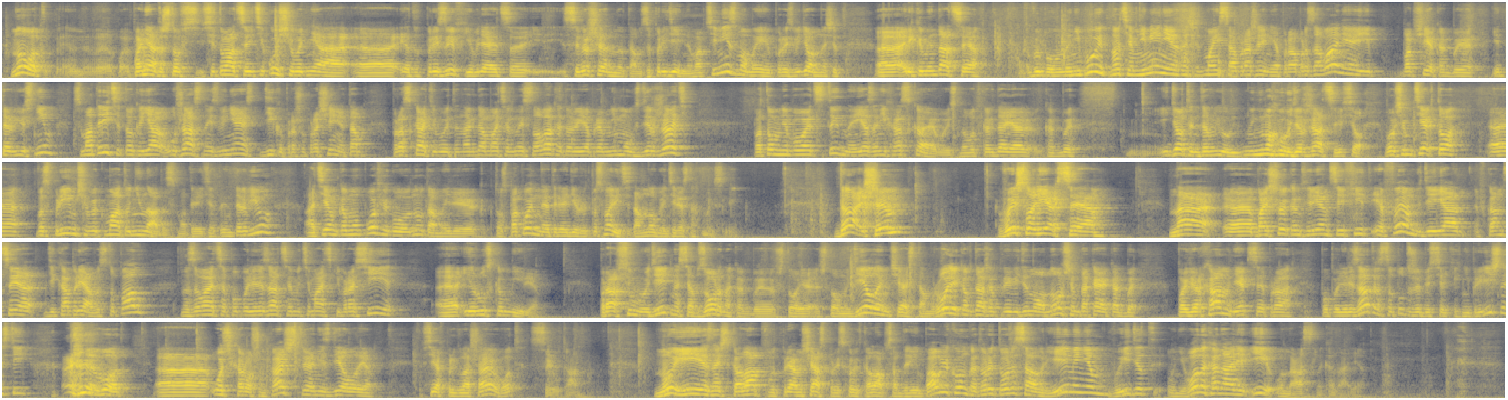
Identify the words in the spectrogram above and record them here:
Ну вот, э, понятно, что в ситуации текущего дня э, этот призыв является совершенно там запредельным оптимизмом, и произведен, значит, э, рекомендация выполнена не будет, но тем не менее, значит, мои соображения про образование и вообще как бы интервью с ним, смотрите, только я ужасно извиняюсь, дико прошу прощения, там проскакивают иногда матерные слова, которые я прям не мог сдержать, потом мне бывает стыдно, и я за них раскаиваюсь, но вот когда я как бы идет интервью, ну не могу удержаться и все. В общем, те, кто э, восприимчивы к мату, не надо смотреть это интервью, а тем, кому пофигу, ну там, или кто спокойно на это реагирует, посмотрите, там много интересных мыслей. Дальше вышла лекция на э, большой конференции FIT FM, где я в конце декабря выступал, называется «Популяризация математики в России э, и русском мире». Про всю мою деятельность, обзорно, как бы, что, я, что мы делаем, часть там роликов даже приведено, ну, в общем, такая, как бы, по верхам лекция про популяризаторство, тут уже без всяких неприличностей. вот. Э, очень хорошем качестве они сделали. Всех приглашаю, вот ссылка. Ну и, значит, коллаб, вот прямо сейчас происходит коллаб с Андреем Павликовым, который тоже со временем выйдет у него на канале и у нас на канале.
